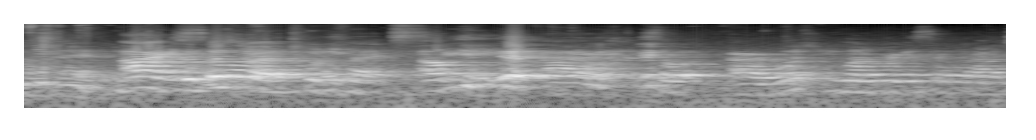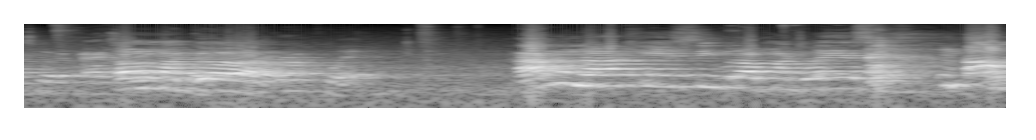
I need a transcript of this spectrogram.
understand. All right, So so- let's try Twitter facts. Okay, all right, so, all right, what, you wanna bring us in with our Twitter facts? Oh, my God. Real quick. I don't know, I can't see without my glasses. Oh,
